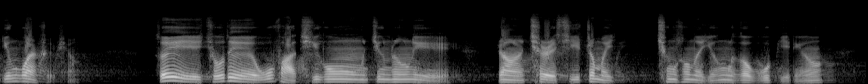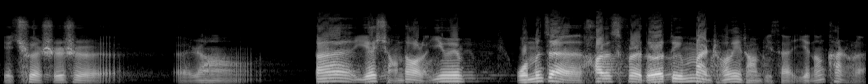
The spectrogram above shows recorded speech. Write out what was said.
英冠水平，所以球队无法提供竞争力。让切尔西这么轻松的赢了个五比零，也确实是，呃，让，当然也想到了，因为我们在哈德斯菲尔德对曼城那场比赛也能看出来，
